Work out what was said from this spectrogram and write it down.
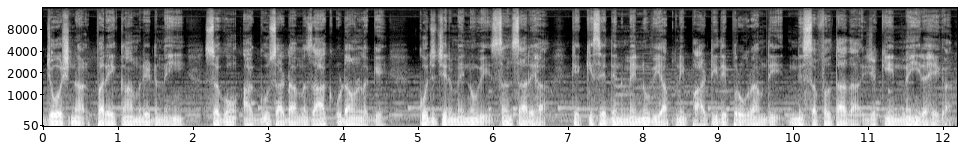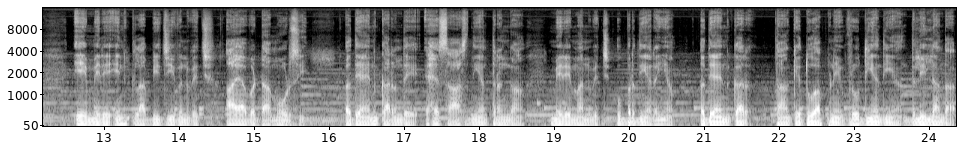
ਜੋਸ਼ ਨਾਲ ਭਰੇ ਕਾਮਰੇਡ ਨਹੀਂ, ਸਗੋਂ ਆਗੂ ਸਾਡਾ ਮਜ਼ਾਕ ਉਡਾਉਣ ਲੱਗੇ। ਕੁਝ ਚਿਰ ਮੈਨੂੰ ਵੀ ਸੰਸਾ ਰਿਹਾ ਕਿ ਕਿਸੇ ਦਿਨ ਮੈਨੂੰ ਵੀ ਆਪਣੀ ਪਾਰਟੀ ਦੇ ਪ੍ਰੋਗਰਾਮ ਦੀ ਨਿਸਫਲਤਾ ਦਾ ਯਕੀਨ ਨਹੀਂ ਰਹੇਗਾ। ਇਹ ਮੇਰੇ ਇਨਕਲਾਬੀ ਜੀਵਨ ਵਿੱਚ ਆਇਆ ਵੱਡਾ ਮੋੜ ਸੀ। ਅਧਿਐਨ ਕਰਨ ਦੇ ਅਹਿਸਾਸ ਦੀਆਂ ਤਰੰਗਾਂ ਮੇਰੇ ਮਨ ਵਿੱਚ ਉੱਭਰਦੀਆਂ ਰਹੀਆਂ। ਅਧਿਐਨ ਕਰ ਤਾਂ ਕਿ ਤੂੰ ਆਪਣੇ ਵਿਰੋਧੀਆਂ ਦੀਆਂ ਦਲੀਲਾਂ ਦਾ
